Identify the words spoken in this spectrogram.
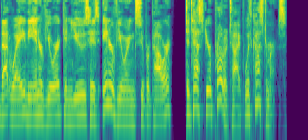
That way, the interviewer can use his interviewing superpower to test your prototype with customers.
